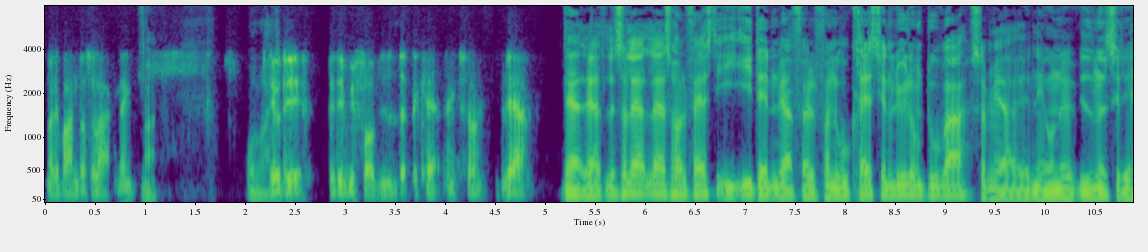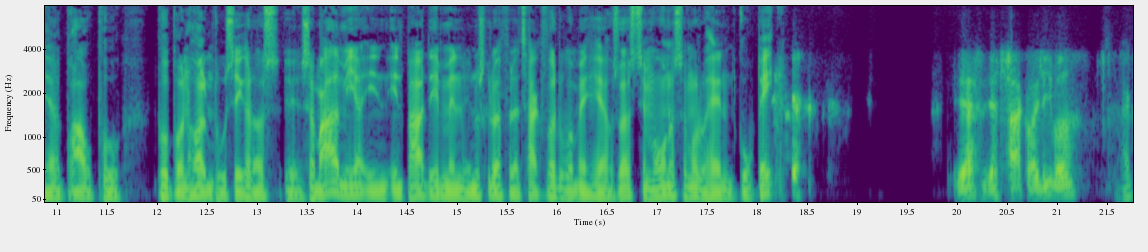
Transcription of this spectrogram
når det vandrer så langt, ikke? Alright. Det er jo det, det, er det, vi får at vide, at det kan, ikke? Så ja, Lad, så lad, lad os holde fast i, i den i hvert fald for nu. Christian Lydum, du var, som jeg øh, nævnte, vidne til det her brag på, på Bornholm. Du er sikkert også øh, så meget mere end, end bare det, men nu skal du i hvert fald have tak for, at du var med her hos os til morgen, og så må du have en god dag. ja, ja tak, og i lige måde. Tak.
